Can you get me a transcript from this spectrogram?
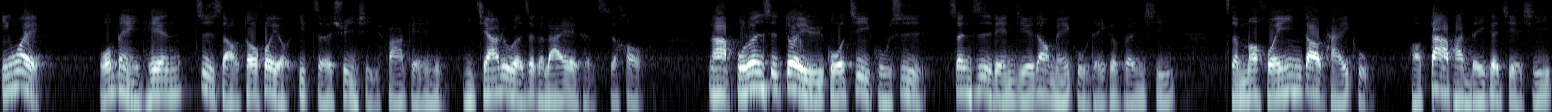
因为我每天至少都会有一则讯息发给你，你加入了这个 Lite 之后，那不论是对于国际股市，甚至连接到美股的一个分析，怎么回应到台股？哦，大盘的一个解析，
